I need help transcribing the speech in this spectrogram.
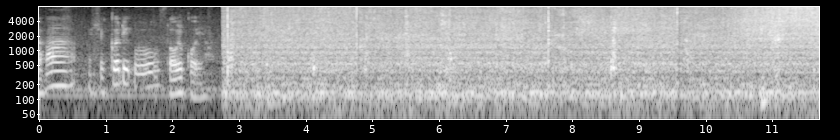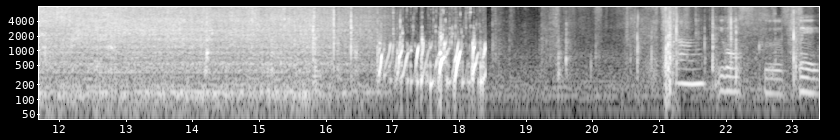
여기에다가 이제 끓이고 넣을 거예요. 짠. 이거 그때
